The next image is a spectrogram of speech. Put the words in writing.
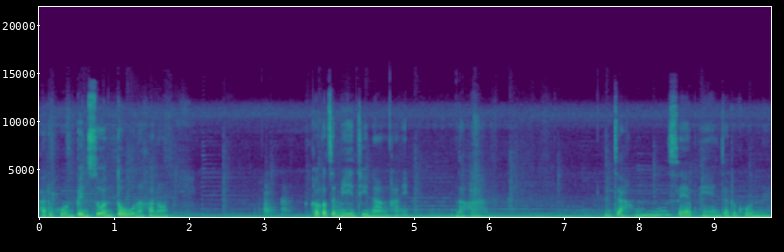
ค่ะทุกคนเป็นส่วนตูนะคะเนาะเขาก็จะมีที่นั่งให้นะคะจ้ะแสบแห้งจ้ะทุกคนเลย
